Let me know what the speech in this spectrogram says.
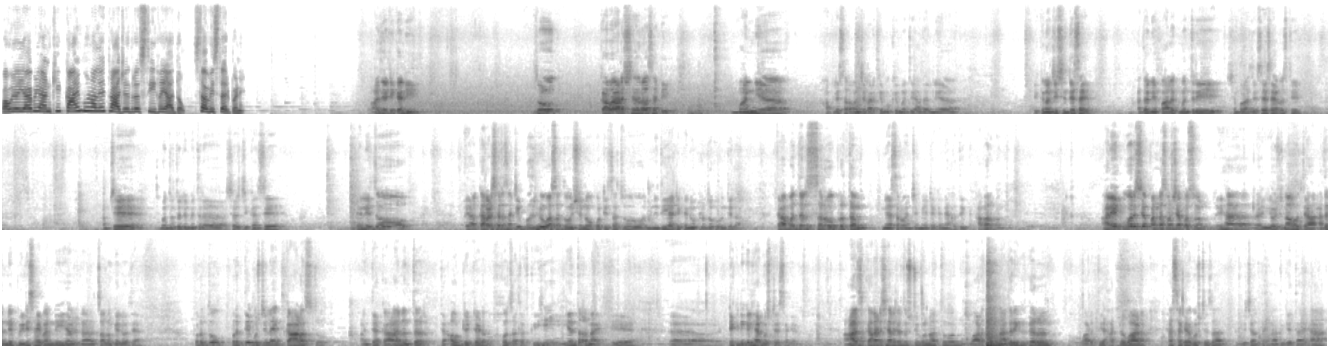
पाहूया यावेळी आणखी काय म्हणालेत राजेंद्र सिंह यादव? सविस्तरपणे. आज या ठिकाणी जो कराड शहरासाठी मान्य आपल्या सर्वांचे लाडके मुख्यमंत्री आदरणीय एकनाथजी शिंदेसाहेब आदरणीय पालकमंत्री शंभूराज देसाई साहेब असतील आमचे बंधुतुल्य मित्र शरदजी कनसे त्यांनी जो या कराड शहरासाठी भरीव असा दोनशे नऊ कोटीचा जो निधी या ठिकाणी उपलब्ध करून दिला त्याबद्दल सर्वप्रथम मी या सर्वांचे मी या ठिकाणी हार्दिक आभार मानतो. अनेक वर्ष पन्नास वर्षापासून ह्या योजना होत्या. आदरणीय पी डी साहेबांनी ह्या योजना चालू केल्या होत्या. परंतु प्रत्येक गोष्टीला एक काळ असतो. आणि त्या काळानंतर त्या आउटडेटेड होत जातात. की ही यंत्रणा आहे. हे टेक्निकल ह्या गोष्टी आहेत सगळ्या. आज कराड शहराच्या दृष्टिकोनातून वाढतं नागरिकीकरण वाढती हद्दवाढ ह्या सगळ्या गोष्टीचा विचार ध्यानात घेता ह्या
